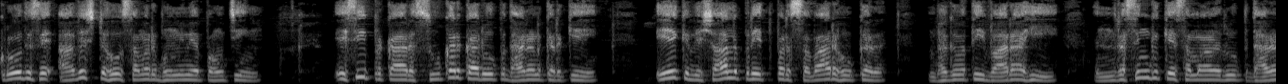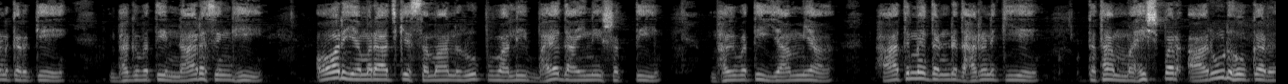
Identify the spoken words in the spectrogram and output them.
क्रोध से आविष्ट हो समर भूमि में पहुँची। इसी प्रकार सूकर का रूप धारण करके एक विशाल प्रेत पर सवार होकर भगवती वाराही नृसिंह के समान रूप धारण करके भगवती नारसिंही और यमराज के समान रूप वाली भयदायिनी शक्ति भगवती याम्या हाथ में दंड धारण किए तथा महिष पर आरूढ़ होकर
